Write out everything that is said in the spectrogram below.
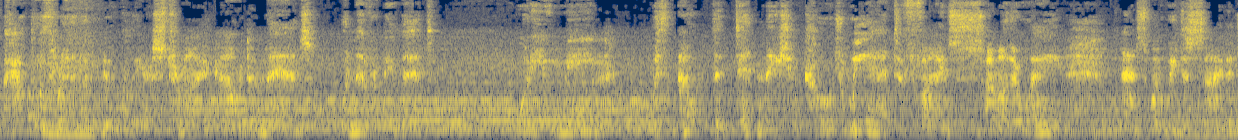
about the threat of a nuclear strike. Our demands would never be met. What do you mean? Detonation codes, we had to find some other way. That's when we decided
